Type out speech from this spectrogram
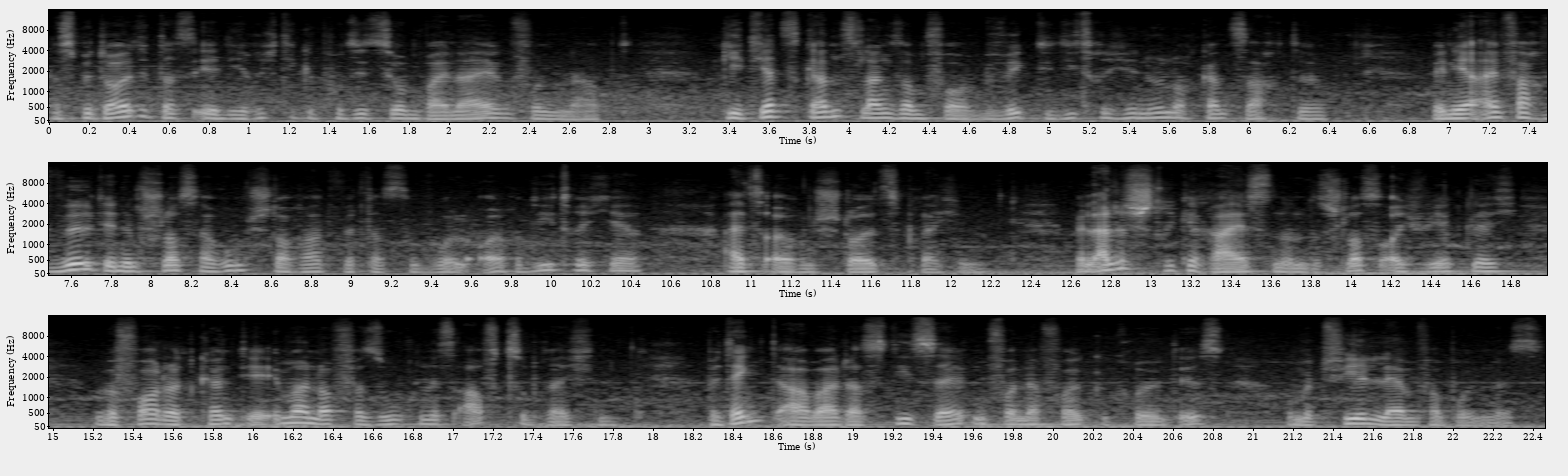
Das bedeutet, dass ihr die richtige Position beinahe gefunden habt. Geht jetzt ganz langsam vor, bewegt die Dietriche nur noch ganz sachte. Wenn ihr einfach wild in dem Schloss herumstochert, wird das sowohl eure Dietriche als euren Stolz brechen. Wenn alle Stricke reißen und das Schloss euch wirklich Überfordert könnt ihr immer noch versuchen, es aufzubrechen. Bedenkt aber, dass dies selten von Erfolg gekrönt ist und mit viel Lärm verbunden ist.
